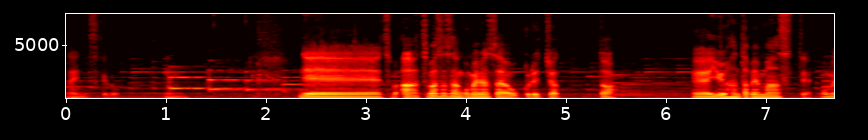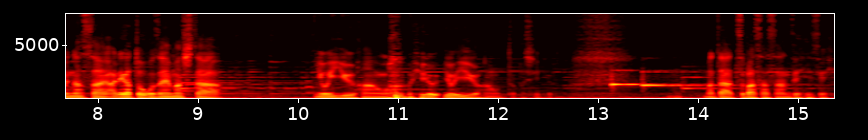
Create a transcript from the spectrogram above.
ないんですけど。うん。でつばあ翼さんごめんなさい。遅れちゃった。えー、夕飯食べますって。ごめんなさい。ありがとうございました。良い夕飯を。良い夕飯をっておかしいけど、また翼さんぜひぜひ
